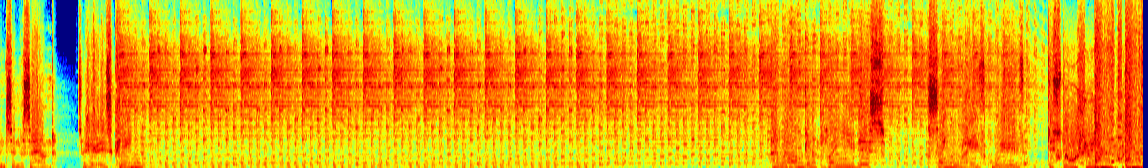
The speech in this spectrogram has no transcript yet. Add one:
Difference in the sound. So here it is clean. And now I'm going to play you this same wave with distortion.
